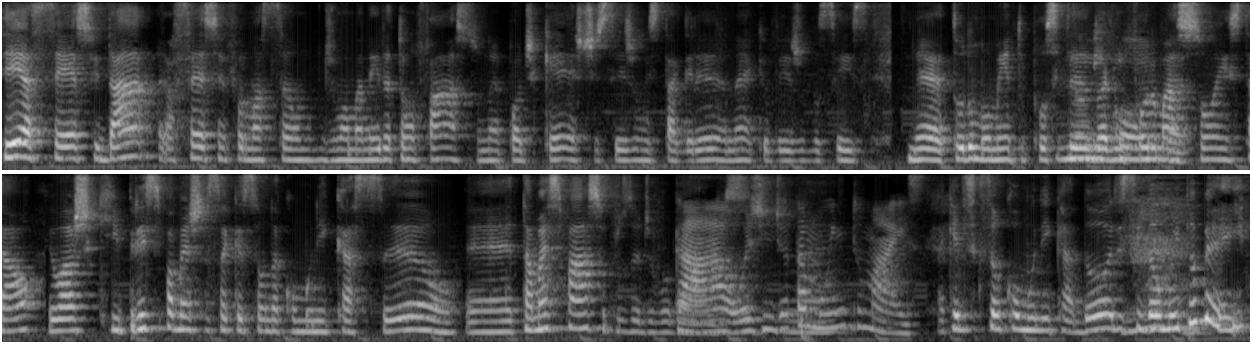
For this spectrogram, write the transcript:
ter acesso e dar acesso à informação de uma maneira tão fácil, né? Podcast, seja um Instagram, né? Que eu vejo vocês, né? Todo momento postando ali conta. informações e tal. Eu acho que principalmente essa questão da comunicação é, tá mais fácil para os Tá, advogados. hoje em dia tá né? muito mais. Aqueles que são comunicadores se dão muito bem,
